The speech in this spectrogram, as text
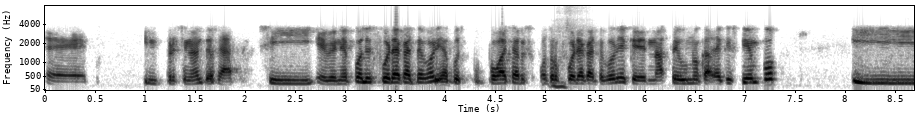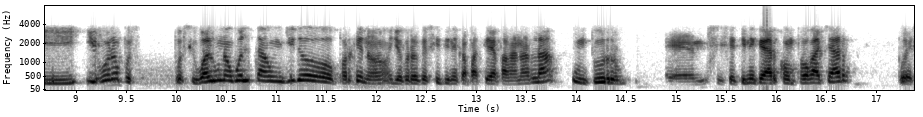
eh, impresionante, o sea, si Ebenepol es fuera de categoría, pues Pogachar es otro fuera de categoría que nace uno cada X tiempo y, bueno, pues pues igual una vuelta, un giro, ¿por qué no? Yo creo que sí tiene capacidad para ganarla. Un tour, eh, si se tiene que dar con Pogachar, pues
